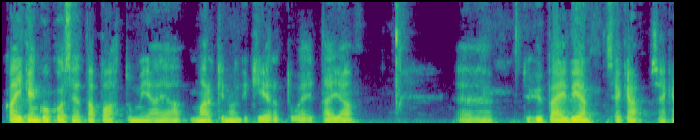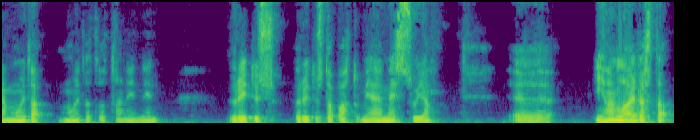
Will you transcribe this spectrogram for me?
kaiken kokoisia tapahtumia ja markkinointikiertueita ja tyhypäiviä sekä, sekä muita, muita tota, niin, niin, yritys, yritystapahtumia ja messuja. Ihan laidasta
